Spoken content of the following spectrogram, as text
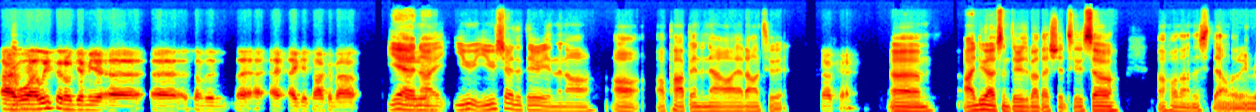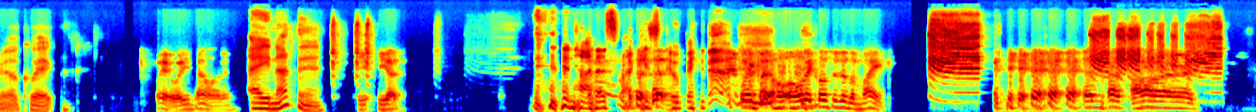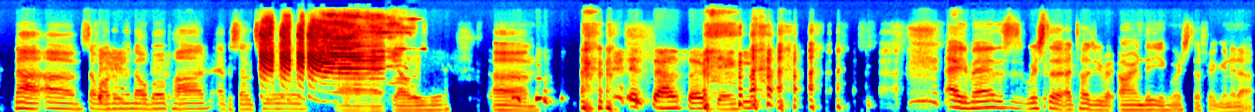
All right. Well, at least it'll give me uh, uh, something that I, I could talk about. Yeah, later. no, you you share the theory and then I'll I'll I'll pop in and now I'll add on to it. Okay. Um, I do have some theories about that shit too. So, oh, hold on, this is downloading real quick. Wait, what are you downloading? Hey, nothing. You, you got. nah, that's fucking stupid. Wait, put, hold, hold it closer to the mic. That's hard. Nah, um, so welcome to the No Bull Pod, episode two. Uh, yeah, Lee here. Um, It sounds so janky. Hey man, this is we're still. I told you R and D. We're still figuring it out.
